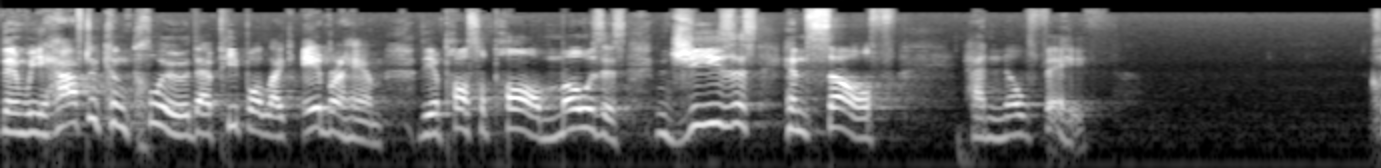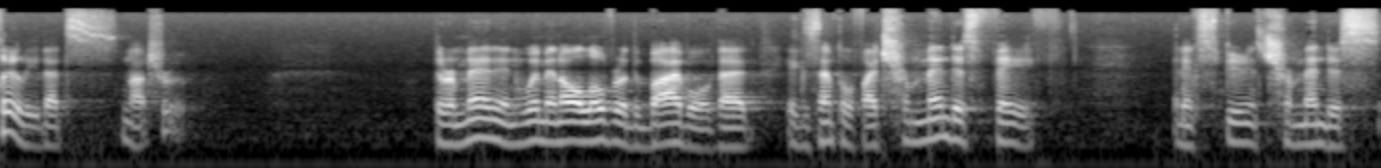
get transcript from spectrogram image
then we have to conclude that people like Abraham, the Apostle Paul, Moses, Jesus himself had no faith. Clearly, that's not true. There are men and women all over the Bible that exemplify tremendous faith and experience tremendous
